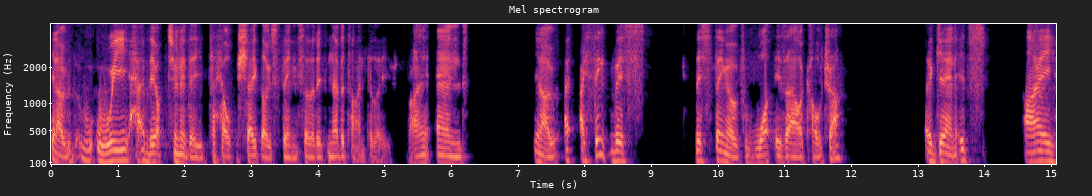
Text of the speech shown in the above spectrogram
you know, we have the opportunity to help shape those things so that it's never time to leave. Right? And you know, I, I think this this thing of what is our culture again, it's I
